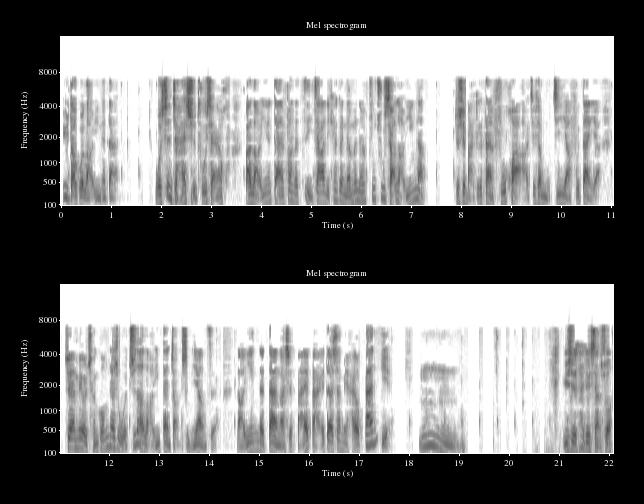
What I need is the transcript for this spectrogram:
遇到过老鹰的蛋。我甚至还试图想要把老鹰的蛋放在自己家里，看看能不能孵出小老鹰呢？就是把这个蛋孵化啊，就像母鸡一样孵蛋一样。虽然没有成功，但是我知道老鹰蛋长什么样子。老鹰的蛋啊是白白的，上面还有斑点。嗯，于是他就想说，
